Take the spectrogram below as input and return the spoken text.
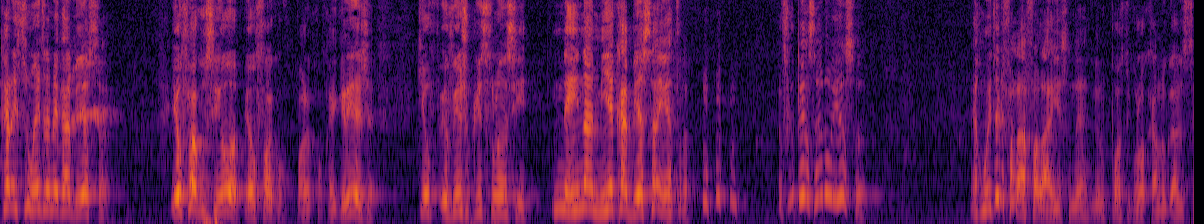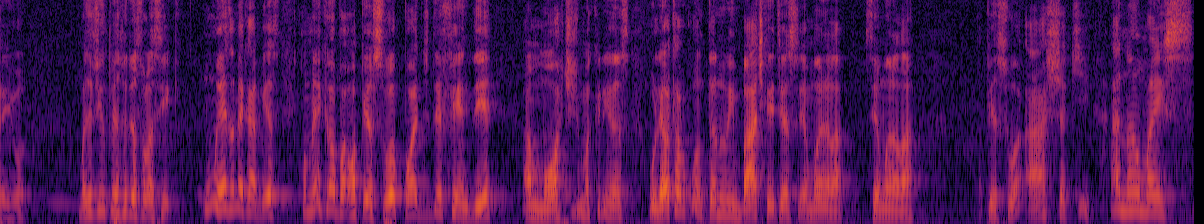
Cara, isso não entra na minha cabeça. Eu falo com o Senhor, eu falo com a igreja, que eu, eu vejo Cristo falando assim, nem na minha cabeça entra. eu fico pensando isso. É ruim ele falar, falar isso, né? Eu não posso me colocar no lugar do Senhor. Mas eu fico pensando, Deus falou assim, não entra na minha cabeça. Como é que uma, uma pessoa pode defender a morte de uma criança? O Léo estava contando no embate que ele teve essa semana lá, semana lá. A pessoa acha que, ah não, mas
